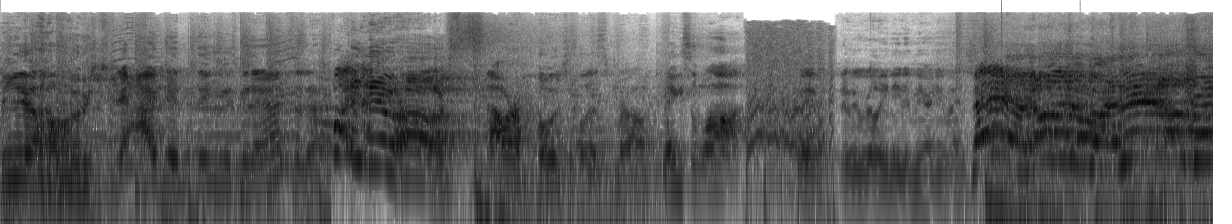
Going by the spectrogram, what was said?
Yo, shit, I didn't think he was gonna answer that. My new host. Now we're hostless, bro. Thanks a lot. I mean, do we really need him here anyways? Say hello to my little bro.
